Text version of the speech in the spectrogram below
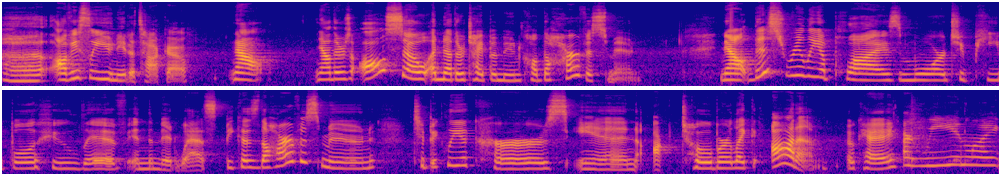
Uh, obviously you need a taco. Now, now there's also another type of moon called the harvest moon. Now, this really applies more to people who live in the Midwest because the harvest moon typically occurs in October, like autumn, okay? Are we in like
